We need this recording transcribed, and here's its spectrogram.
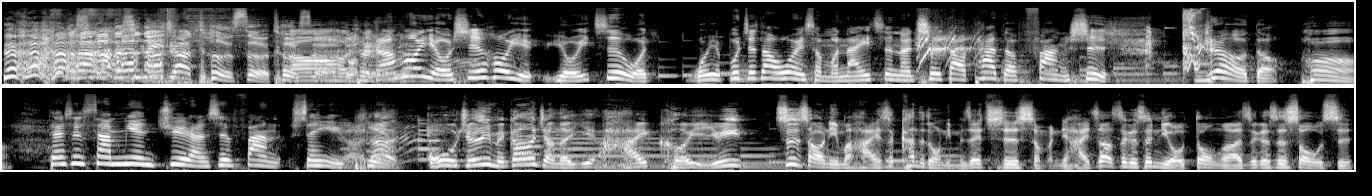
那是那一家的特色，特色。然后有时候也有一次我我也不知道为什么那一次呢，吃到他的饭是热的，哈，但是上面居然是放生鱼片。那我觉得你们刚刚讲的也还可以，因为至少你们还是看得懂你们在吃什么，你还知道这个是扭冻啊，这个是寿司。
